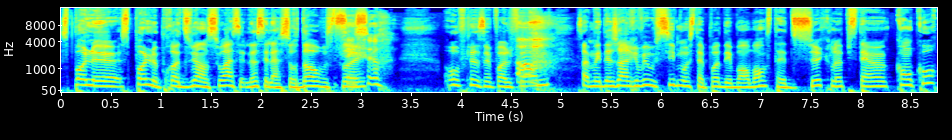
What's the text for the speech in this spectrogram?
C'est pas, le- c'est pas le produit en soi, là, c'est la surdose. tu C'est ça. Ouf, que c'est pas le fun. Ah. Ça m'est déjà arrivé aussi. Moi, c'était pas des bonbons, c'était du sucre. Là. Puis c'était un concours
